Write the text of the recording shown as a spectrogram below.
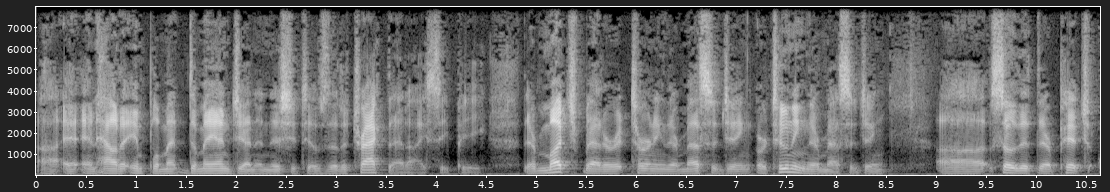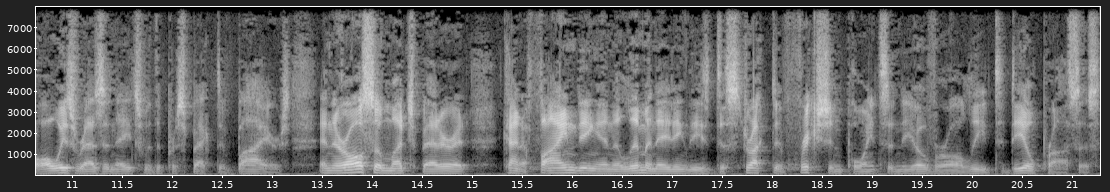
uh, and, and, how to implement demand gen initiatives that attract that ICP. They're much better at turning their messaging or tuning their messaging uh, so that their pitch always resonates with the prospective buyers. And they're also much better at kind of finding and eliminating these destructive friction points in the overall lead to deal process.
